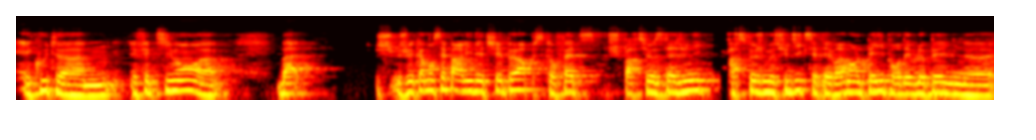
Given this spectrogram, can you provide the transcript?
Écoute, effectivement, bah, je vais commencer par l'idée de Shaper, parce qu'en fait, je suis parti aux États-Unis parce que je me suis dit que c'était vraiment le pays pour développer une,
